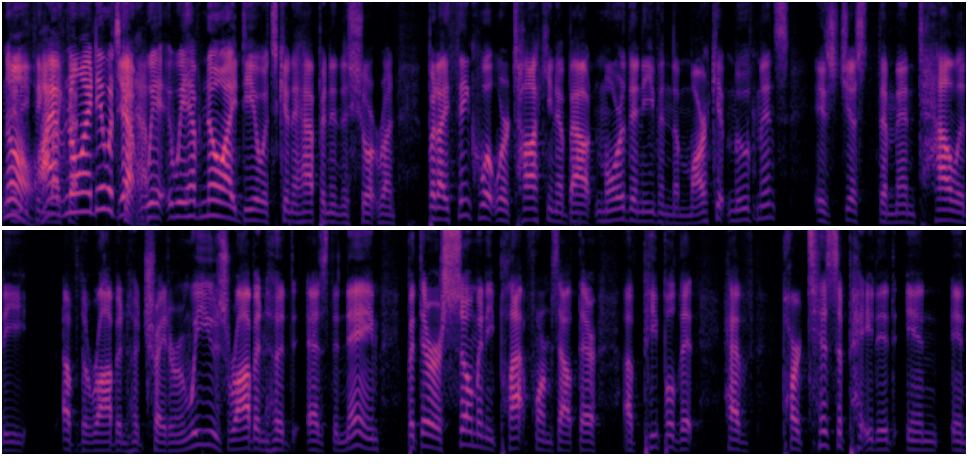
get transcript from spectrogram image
No, I like have no that. idea what's yeah, going to happen. we we have no idea what's going to happen in the short run. But I think what we're talking about more than even the market movements is just the mentality of the Robinhood trader. And we use Robinhood as the name, but there are so many platforms out there of people that have participated in in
